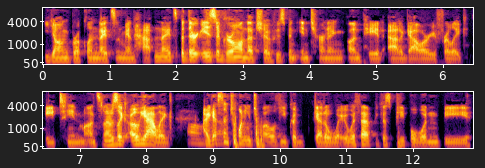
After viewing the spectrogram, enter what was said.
young Brooklynites and Manhattanites. But there is a girl on that show who's been interning unpaid at a gallery for like 18 months. And I was like, oh yeah, like oh, I guess in 2012 you could get away with that because people wouldn't be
